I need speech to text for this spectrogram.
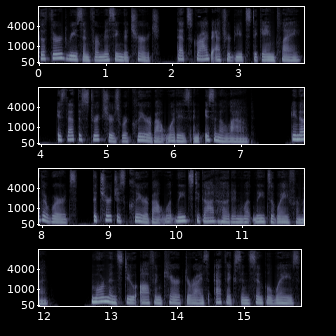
The third reason for missing the church, that Scribe attributes to gameplay, is that the strictures were clear about what is and isn't allowed. In other words, the church is clear about what leads to godhood and what leads away from it. Mormons do often characterize ethics in simple ways,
